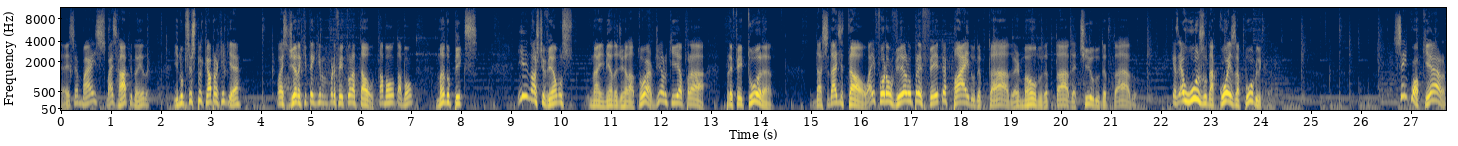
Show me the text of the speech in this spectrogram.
É, esse é mais, mais rápido ainda. E não precisa explicar para que, que é. Ó, esse dinheiro aqui tem que ir para a prefeitura tal. Tá bom, tá bom. Manda o Pix. E nós tivemos, na emenda de relator, dinheiro que ia para prefeitura da cidade tal. Aí foram ver, o prefeito é pai do deputado, é irmão do deputado, é tio do deputado. Quer dizer, é o uso da coisa pública sem qualquer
